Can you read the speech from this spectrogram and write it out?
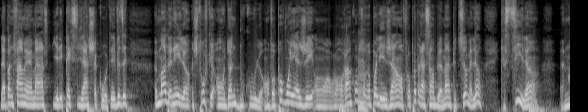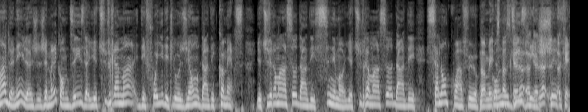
la bonne femme a un masque, il y a des plexiglas à côté. Je veux dire, à un moment donné, là, je trouve qu'on donne beaucoup. Là. On va pas voyager, on, on rencontrera pas les gens, on fera pas de rassemblement, puis tout ça. Mais là, Christy, là, à un moment donné, là, j'aimerais qu'on me dise, là, y a-tu vraiment des foyers d'éclosion dans des commerces? Y a-tu vraiment ça dans des cinémas? Y a-tu vraiment ça dans des salons de coiffure? Non, mais c'est parce que là, OK.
